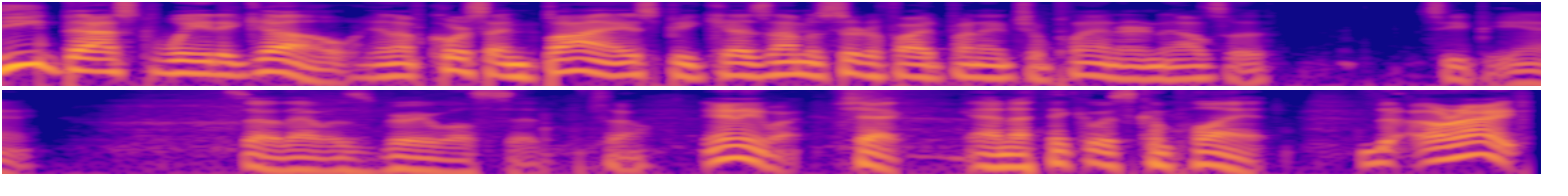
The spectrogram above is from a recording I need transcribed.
the best way to go. And of course, I'm biased because I'm a certified financial planner and also a CPA. So that was very well said. So anyway, Check, and I think it was compliant. All right.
